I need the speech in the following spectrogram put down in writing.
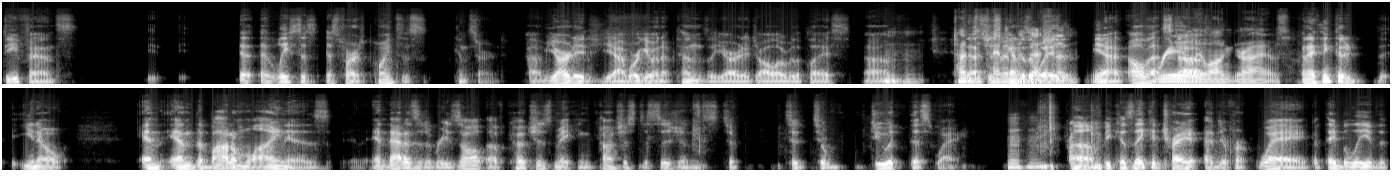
defense, at, least as, as far as points is concerned. Um, yardage, yeah, we're giving up tons of yardage all over the place. Um, mhm, tons of that's time just of kind of the way possession, that, yeah, all that really stuff. long drives. and i think that you know and and the bottom line is and that is a result of coaches making conscious decisions to to to do it this way hmm um because they could try a different way but they believe that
